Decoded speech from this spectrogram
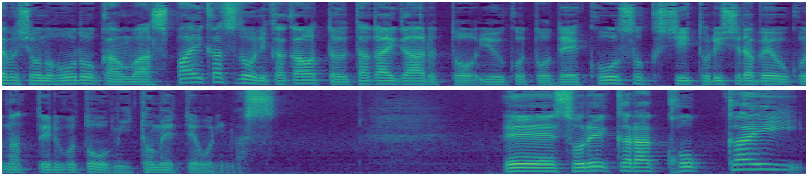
務省の報道官はスパイ活動に関わった疑いがあるということで拘束し取り調べを行っていることを認めております。えー、それから国会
